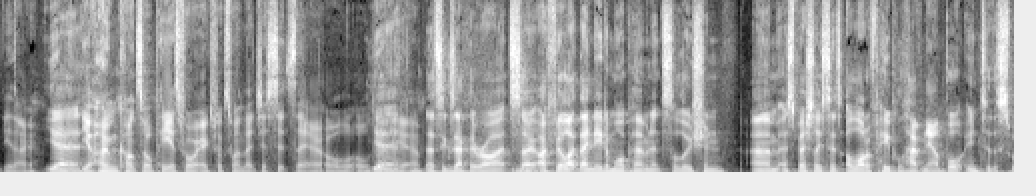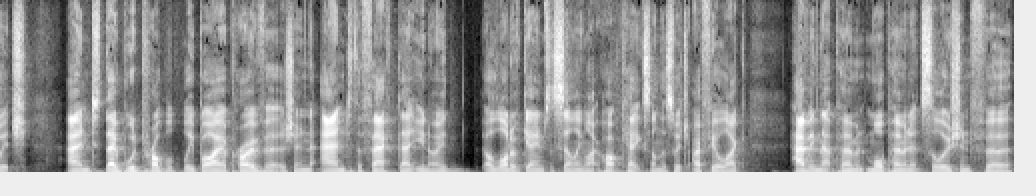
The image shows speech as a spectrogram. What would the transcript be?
you know, Yeah. your home console PS4 or Xbox One that just sits there all, all day. Yeah. that's exactly right. So I feel like they need a more permanent solution, um, especially since a lot of people have now bought into the Switch and they would probably buy a Pro version. And the fact that you know a lot of games are selling like hotcakes on the Switch, I feel like having that permanent, more permanent solution for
